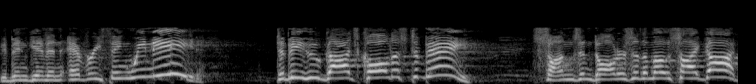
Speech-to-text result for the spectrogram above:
we've been given everything we need to be who God's called us to be. Sons and daughters of the Most High God,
